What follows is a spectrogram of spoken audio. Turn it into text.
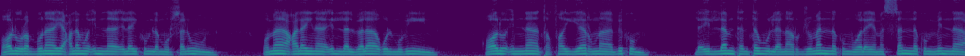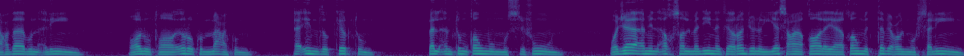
قالوا ربنا يعلم إنا إليكم لمرسلون. وما علينا إلا البلاغ المبين. قالوا إنا تطيرنا بكم. لئن لم تنتهوا لنرجمنكم وليمسنكم منا عذاب أليم. قالوا طائركم معكم. أئن ذكرتم. بل أنتم قوم مسرفون. وجاء من أقصى المدينة رجل يسعى قال يا قوم اتبعوا المرسلين.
